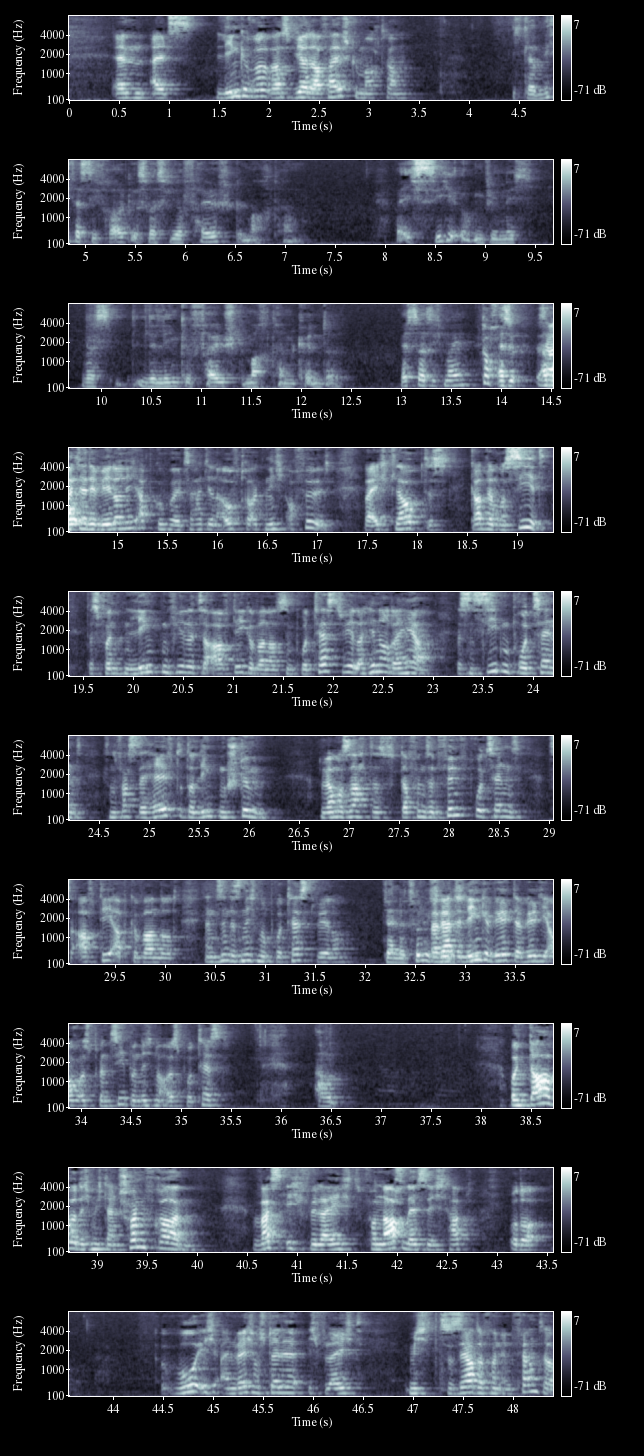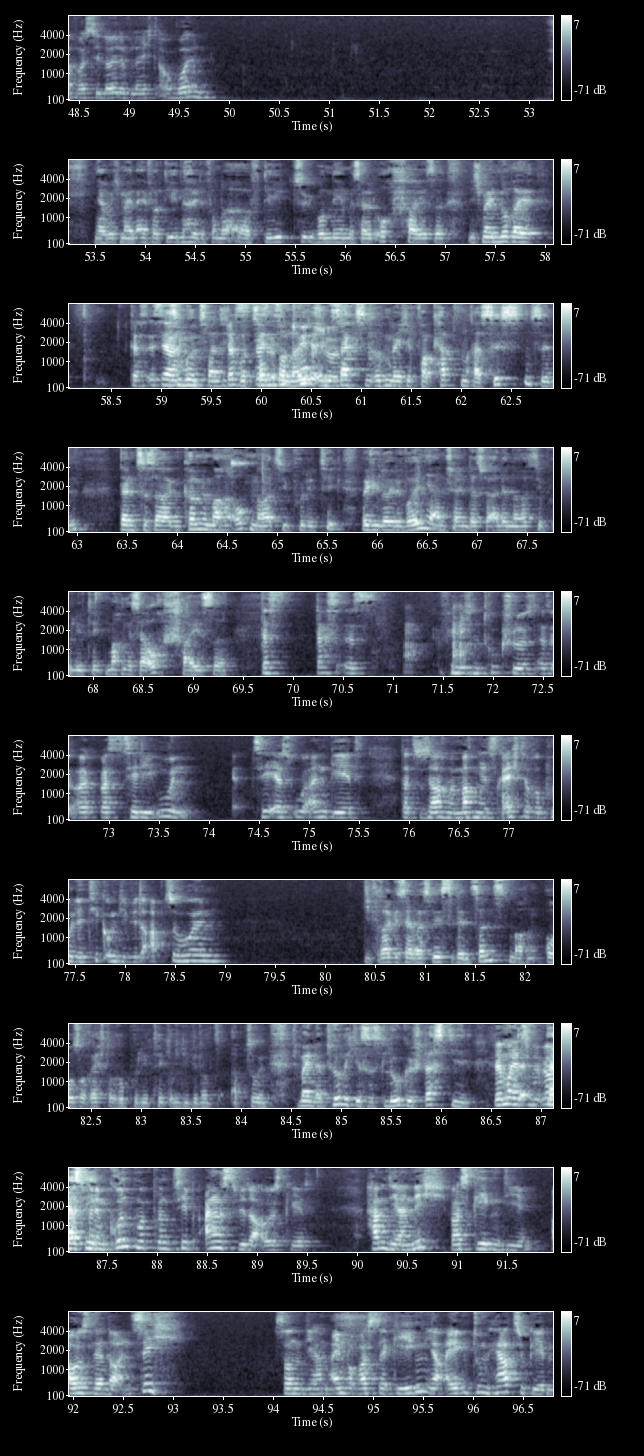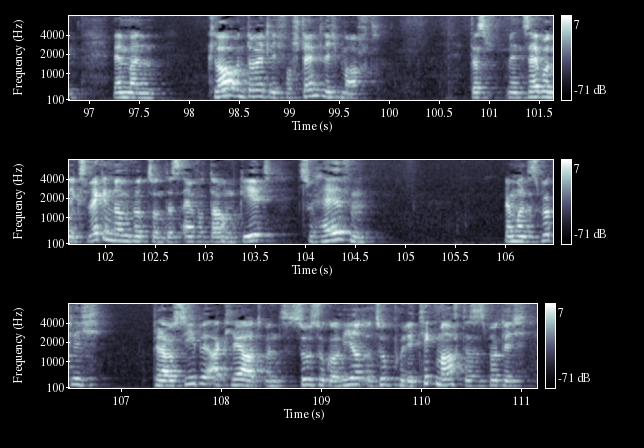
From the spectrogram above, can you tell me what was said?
ähm, als Linkere, was wir da falsch gemacht haben. Ich glaube nicht, dass die Frage ist, was wir falsch gemacht haben. Weil ich sehe irgendwie nicht, was eine Linke falsch gemacht haben könnte. Weißt du, was ich meine? Doch, Also, sie hat ja die Wähler nicht abgeholt, sie hat ihren Auftrag nicht erfüllt. Weil ich glaube, dass, gerade wenn man sieht, dass von den Linken viele zur AfD gewandert sind, Protestwähler hin oder her, das sind 7%, das sind fast die Hälfte der linken Stimmen. Und wenn man sagt, dass davon sind 5% zur AfD abgewandert, dann sind es nicht nur Protestwähler. Ja, natürlich. Weil wer der Linke wählt, der wählt die auch aus Prinzip und nicht nur aus Protest. aber Und da würde ich mich dann schon fragen, was ich vielleicht vernachlässigt habe oder wo ich, an welcher Stelle ich vielleicht mich zu sehr davon entfernt habe, was die Leute vielleicht auch wollen. Ja, aber ich meine, einfach die Inhalte von der AfD zu übernehmen, ist halt auch scheiße. Ich meine, nur weil Das ist ja. 27 das- das Prozent ist der Leute in. Sachsen irgendwelche verkappten Rassisten sind, dann zu sagen, komm, wir machen auch Nazi-Politik, weil die Leute wollen ja anscheinend, dass wir alle Nazi-Politik machen, ist ja auch scheiße. Das, das ist, finde ich, ein Trugschluss. Also was CDU und CSU angeht, dazu sagen, wir machen jetzt rechtere Politik, um die wieder abzuholen. Die Frage ist ja, was willst du denn sonst machen, außer rechtere Politik, um die wieder abzuholen? Ich meine, natürlich ist es logisch, dass die Wenn man jetzt, wenn man jetzt von die- dem Grundprinzip Angst wieder ausgeht, haben die ja nicht was gegen die Ausländer an sich, sondern die haben einfach was dagegen, ihr Eigentum herzugeben. Wenn man klar und deutlich verständlich macht, dass wenn selber nichts weggenommen wird, sondern dass es einfach darum geht, zu helfen, wenn man das wirklich plausibel erklärt und so suggeriert und so Politik macht, dass es wirklich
